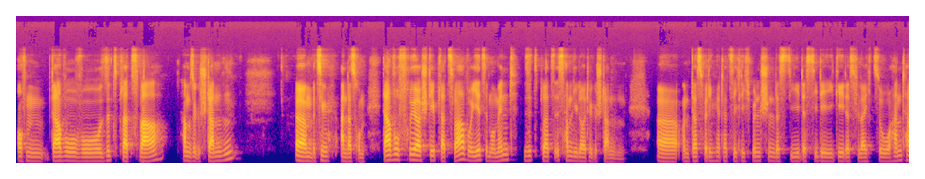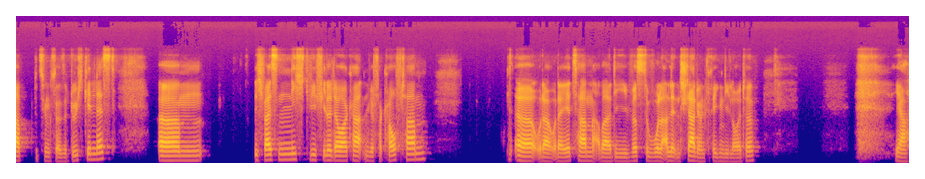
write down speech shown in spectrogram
auf dem, da wo, wo Sitzplatz war, haben sie gestanden ähm, beziehungsweise andersrum. Da, wo früher Stehplatz war, wo jetzt im Moment Sitzplatz ist, haben die Leute gestanden. Äh, und das würde ich mir tatsächlich wünschen, dass die, dass die DEG das vielleicht so handhabt beziehungsweise durchgehen lässt. Ähm, ich weiß nicht, wie viele Dauerkarten wir verkauft haben äh, oder, oder jetzt haben, aber die wirst du wohl alle ins Stadion kriegen, die Leute. Ja,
